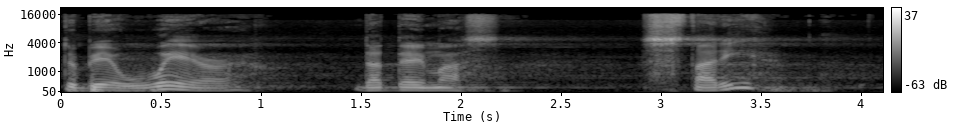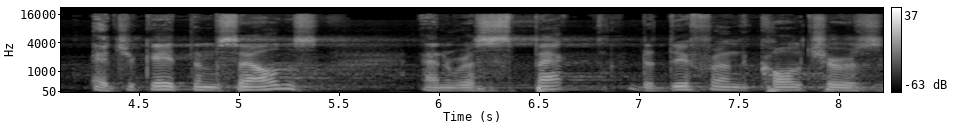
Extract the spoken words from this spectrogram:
to be aware that they must study, educate themselves, and respect the different cultures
